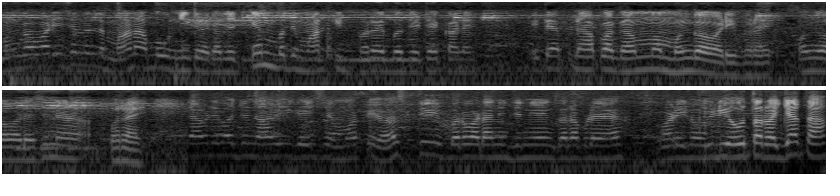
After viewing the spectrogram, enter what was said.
મંગાવાડી છે ને એટલે માણા બહુ નીકળે કદાચ કેમ બધી માર્કેટ ભરાય બધે ઠેકાણે? એટલે આપણે આપણા ગામમાં મંગાવાડી ભરાય. મંગાવાડે છે ને ભરાય. આપણી બાજુ આવી ગઈ છે મોટી હસ્તી બરવાડાની જેની અંદર આપણે વાડીનો વીડિયો ઉતારવા ગયા હતા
